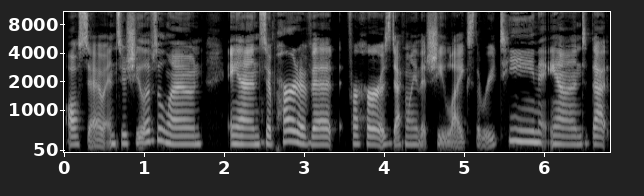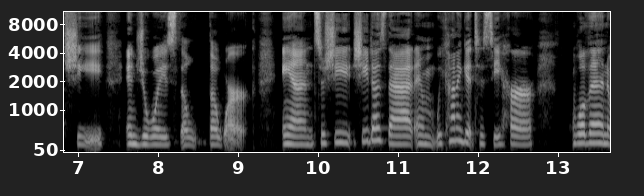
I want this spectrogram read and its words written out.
also. And so she lives alone. And so part of it for her is definitely that she likes the routine and that she enjoys the, the work. And so she, she does that. And we kind of get to see her. Well, then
